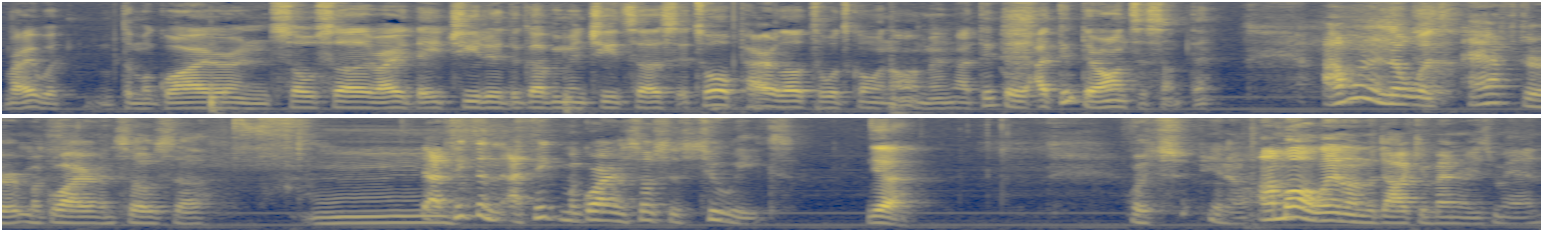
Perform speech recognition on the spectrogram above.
right? With the McGwire and Sosa, right? They cheated. The government cheats us. It's all parallel to what's going on, man. I think they, I think they're onto something. I want to know what's after McGwire and Sosa. Mm, Yeah, I think the, I think McGwire and Sosa is two weeks. yeah. Which you know, I'm all in on the documentaries, man.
